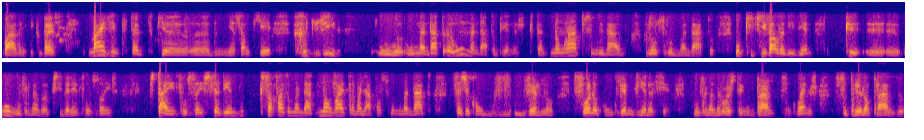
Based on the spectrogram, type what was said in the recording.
quadro e que parece mais importante que a, a denominação, que é reduzir o, o, mandato a um mandato apenas, portanto não há possibilidade de um segundo mandato, o que equivale a dizer que uh, o governador que estiver em funções está em funções sabendo que só faz um mandato, não vai trabalhar para o segundo mandato, seja com o governo for ou com o governo vier a ser. O governador hoje tem um prazo de cinco anos superior ao prazo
